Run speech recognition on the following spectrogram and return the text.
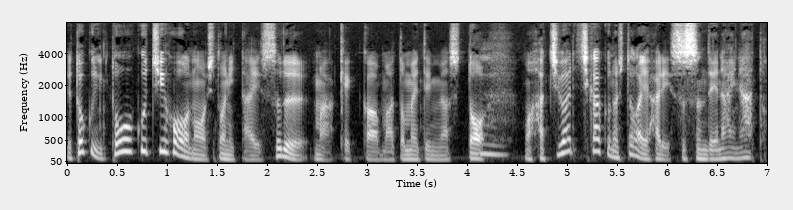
え。ー、特に東北地方の人に対する、まあ、結果をまとめてみますと、うん、もう8割近くの人がやはり進んでいないなと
